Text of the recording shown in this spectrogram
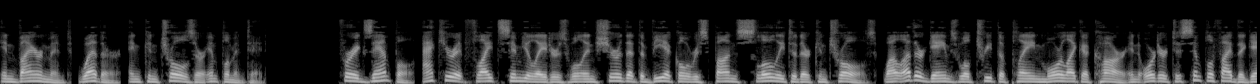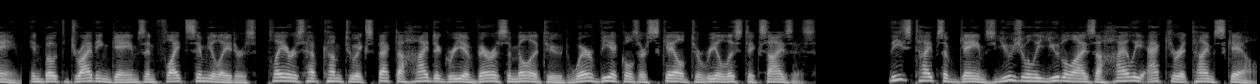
environment, weather, and controls are implemented. For example, accurate flight simulators will ensure that the vehicle responds slowly to their controls, while other games will treat the plane more like a car in order to simplify the game. In both driving games and flight simulators, players have come to expect a high degree of verisimilitude where vehicles are scaled to realistic sizes. These types of games usually utilize a highly accurate time scale,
